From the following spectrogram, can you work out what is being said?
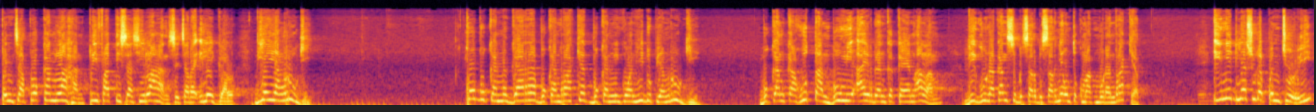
pencaplokan lahan, privatisasi lahan secara ilegal, dia yang rugi. Kok bukan negara, bukan rakyat, bukan lingkungan hidup yang rugi? Bukankah hutan, bumi, air, dan kekayaan alam digunakan sebesar-besarnya untuk kemakmuran rakyat? Ini dia sudah pencuri,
